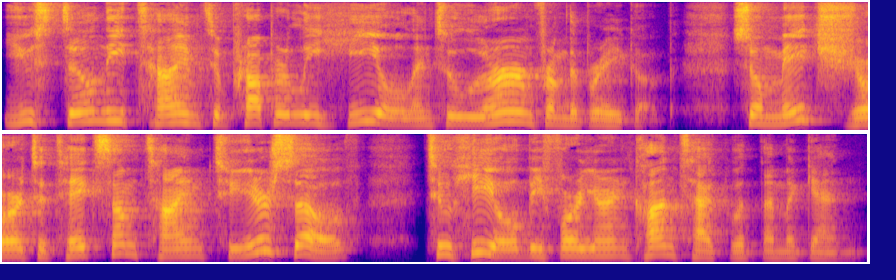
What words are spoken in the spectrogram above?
you still need time to properly heal and to learn from the breakup. So make sure to take some time to yourself to heal before you're in contact with them again.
